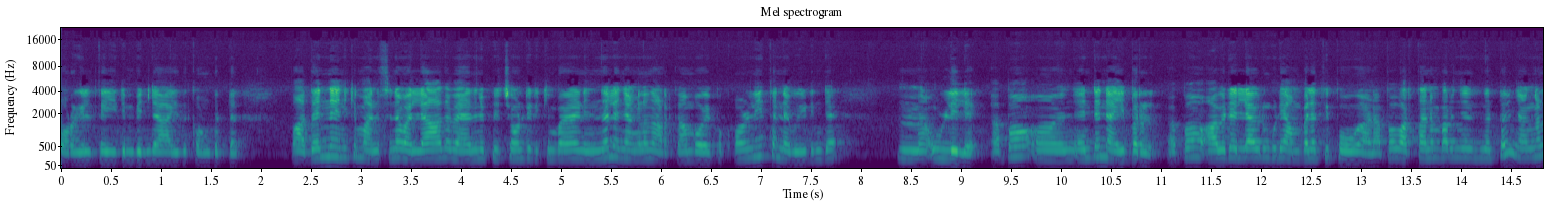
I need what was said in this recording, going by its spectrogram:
പുറകിലത്തെ ഇരുമ്പിന്റെ ആ ഇത് കൊണ്ടിട്ട്. അപ്പോൾ അതന്നെ എനിക്ക് മനസ്സിനെ വല്ലാതെ വേദനിപ്പിച്ചുകൊണ്ടിരിക്കുമ്പോഴാണ് ഇന്നലെ ഞങ്ങൾ നടക്കാൻ പോയപ്പോൾ കോളനിയിൽ തന്നെ വീടിന്റെ ഉള്ളിൽ അപ്പോൾ എന്റെ നൈബർ അപ്പോൾ അവരെല്ലാവരും കൂടി അമ്പലത്തിൽ പോവുകയാണ്. അപ്പോൾ വർത്തമാനം പറഞ്ഞിരുന്നിട്ട് ഞങ്ങൾ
